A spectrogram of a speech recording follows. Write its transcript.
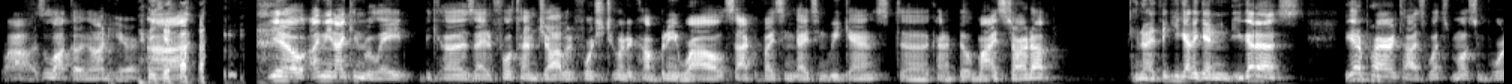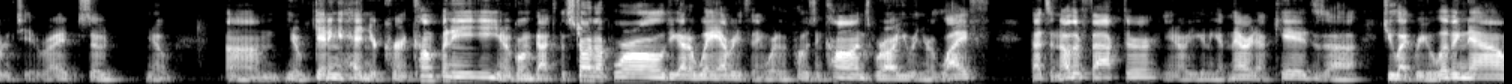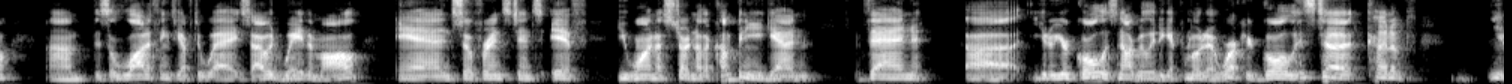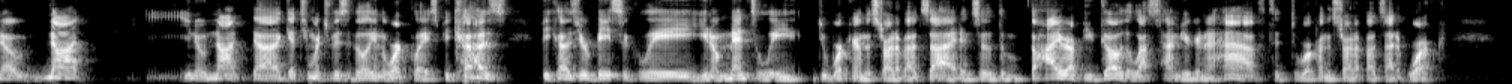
Wow, there's a lot going on here. yeah. Uh, you know, I mean, I can relate because I had a full time job at a Fortune 200 company while sacrificing nights and weekends to kind of build my startup. You know, I think you got to get in, you got to you got to prioritize what's most important to you, right? So, you know, um, you know, getting ahead in your current company, you know, going back to the startup world, you got to weigh everything. What are the pros and cons? Where are you in your life? That's another factor. You know, you're going to get married, have kids. Uh, do you like where you're living now? Um, there's a lot of things you have to weigh. So I would weigh them all. And so, for instance, if you want to start another company again, then uh, you know your goal is not really to get promoted at work. Your goal is to kind of, you know, not you know not uh, get too much visibility in the workplace because because you're basically you know mentally working on the startup outside and so the, the higher up you go the less time you're going to have to work on the startup outside of work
